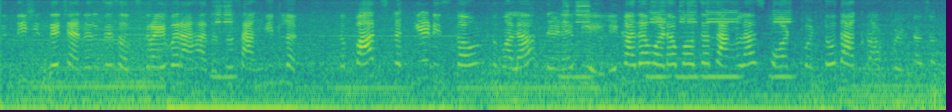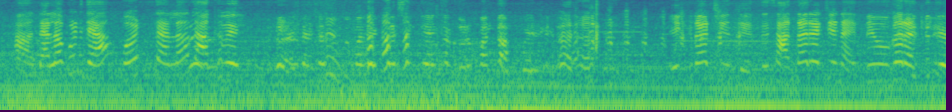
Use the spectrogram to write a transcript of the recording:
सिद्धी शिंदे चॅनलचे सबस्क्रायबर आहात असं सांगितलं. तर पाच टक्के डिस्काउंट तुम्हाला देण्यात येईल. एखादा वडापावचा चांगला स्पॉट पण तो दाखवा. हा त्याला पण द्या पण त्याला दाखवेल. एकनाथ शिंदे ते साताऱ्याचे नाही देवघरातले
